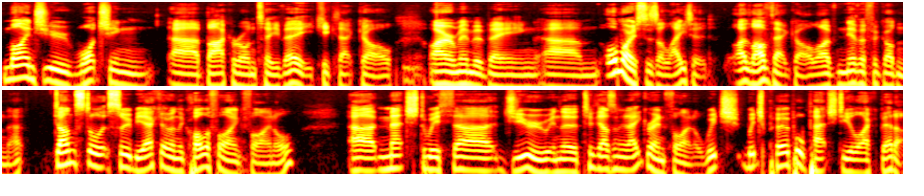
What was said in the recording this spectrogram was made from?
Mind you, watching uh, Barker on TV kick that goal, I remember being um, almost as elated. I love that goal. I've never forgotten that. Dunstall at Subiaco in the qualifying final uh, matched with uh, Dew in the 2008 Grand Final. Which which purple patch do you like better?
